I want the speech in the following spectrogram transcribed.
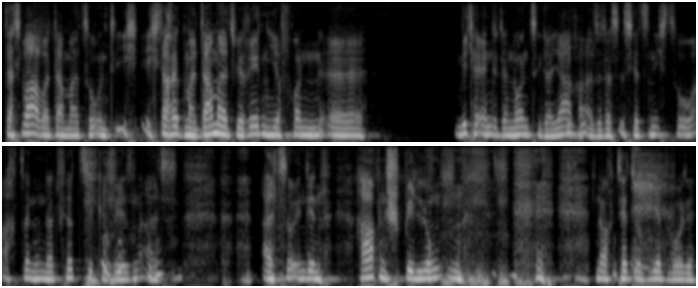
Das war aber damals so. Und ich, ich sage jetzt mal damals, wir reden hier von äh, Mitte, Ende der 90er Jahre. Mhm. Also das ist jetzt nicht so 1840 gewesen, als, als so in den Hafenspelunken noch tätowiert wurde.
